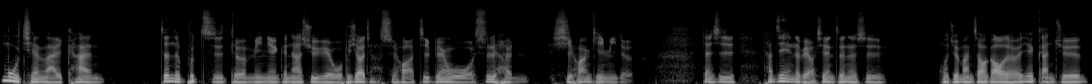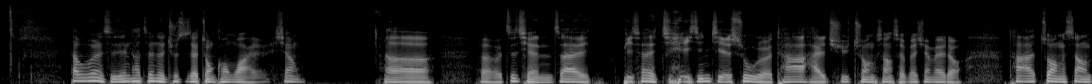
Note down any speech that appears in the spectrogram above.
目前来看，真的不值得明年跟他续约。我必须要讲实话，即便我是很喜欢 Kimi 的，但是他今年的表现真的是我觉得蛮糟糕的，而且感觉大部分的时间他真的就是在状况外，像呃呃之前在。比赛结已经结束了，他还去撞上 Sebastian Vettel，他撞上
